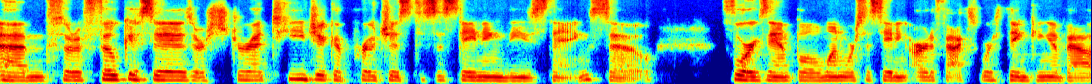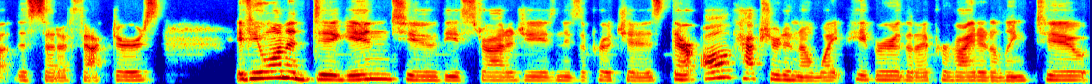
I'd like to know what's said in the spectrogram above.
um, sort of focuses or strategic approaches to sustaining these things. So for example, when we're sustaining artifacts, we're thinking about this set of factors. If you want to dig into these strategies and these approaches, they're all captured in a white paper that I provided a link to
